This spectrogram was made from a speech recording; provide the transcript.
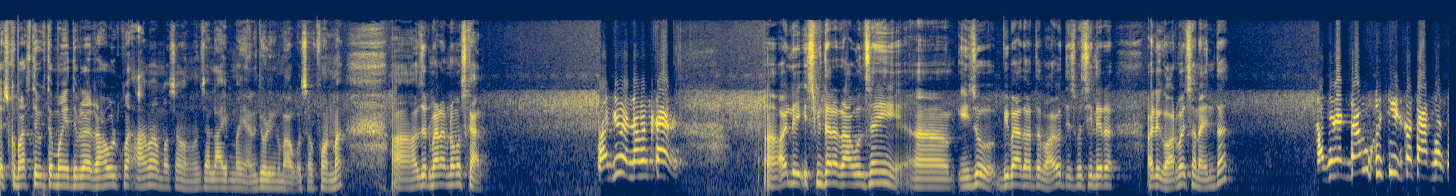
यसको वास्तविकता म यति बेला राहुलको आमा मसँग हुनुहुन्छ लाइभमा यहाँ जोडिनु भएको छ फोनमा। हजुर म्याडम नमस्कार। हजुर नमस्कार। अहिले स्मिता र राहुल चाहिँ हिजो विवाद अर्थ भयो त्यसपछि लिएर अहिले घरमै छन् होइन त? हजुर एकदम खुसीको साथमा छ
